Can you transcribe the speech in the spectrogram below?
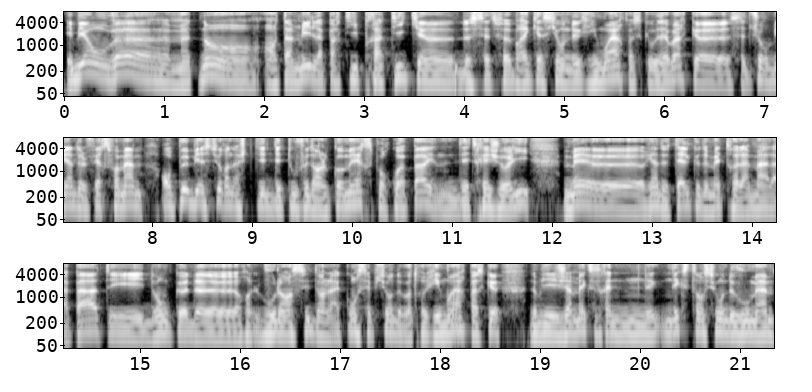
Eh bien, on va maintenant entamer la partie pratique hein, de cette fabrication de grimoire, parce que vous allez voir que c'est toujours bien de le faire soi-même. On peut bien sûr en acheter des tout faits dans le commerce, pourquoi pas, il y en a des très jolis, mais euh, rien de tel que de mettre la main à la pâte et donc de vous lancer dans la conception de votre grimoire, parce que n'oubliez jamais que ce sera une, extension de vous-même.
